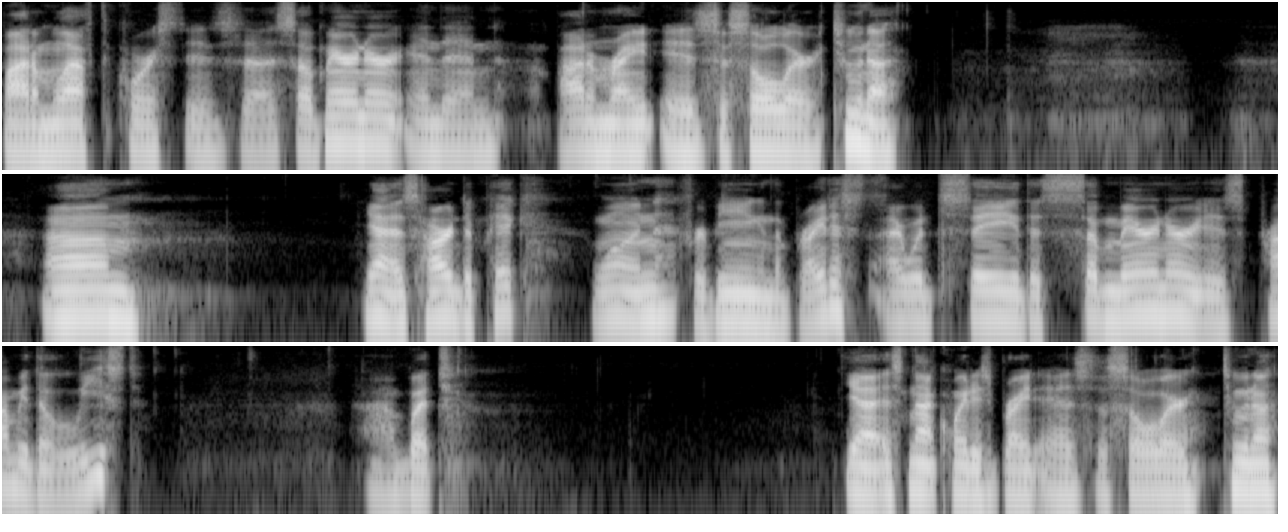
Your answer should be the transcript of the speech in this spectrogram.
Bottom left, of course, is the Submariner. And then bottom right is the Solar Tuna. Um, yeah, it's hard to pick one for being the brightest. I would say the Submariner is probably the least. Uh, but yeah, it's not quite as bright as the Solar Tuna.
